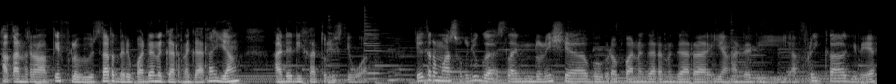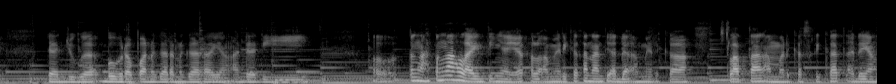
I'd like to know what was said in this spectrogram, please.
akan relatif lebih besar daripada negara-negara yang ada di khatulistiwa. Jadi termasuk juga selain Indonesia beberapa negara-negara yang ada di Afrika gitu ya dan juga beberapa negara-negara yang ada di eh, tengah-tengah lah intinya ya kalau Amerika kan nanti ada Amerika Selatan Amerika Serikat ada yang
